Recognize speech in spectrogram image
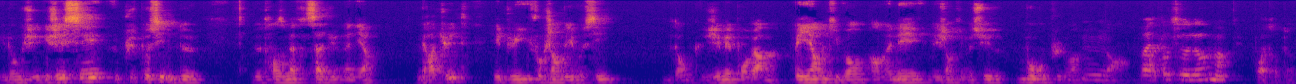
Et donc j'essaie le plus possible de, de transmettre ça d'une manière gratuite. Et puis il faut que j'en vive aussi. Donc j'ai mes programmes payants qui vont emmener les gens qui me suivent beaucoup plus loin Mm. dans, Pour être autonome. pour être autonome.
